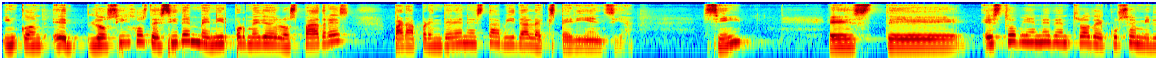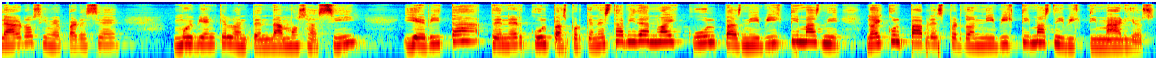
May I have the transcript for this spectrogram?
Eh, los hijos deciden venir por medio de los padres para aprender en esta vida la experiencia. ¿Sí? Este, esto viene dentro del curso de milagros y me parece muy bien que lo entendamos así y evita tener culpas, porque en esta vida no hay culpas, ni víctimas, ni no hay culpables, perdón, ni víctimas ni victimarios.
